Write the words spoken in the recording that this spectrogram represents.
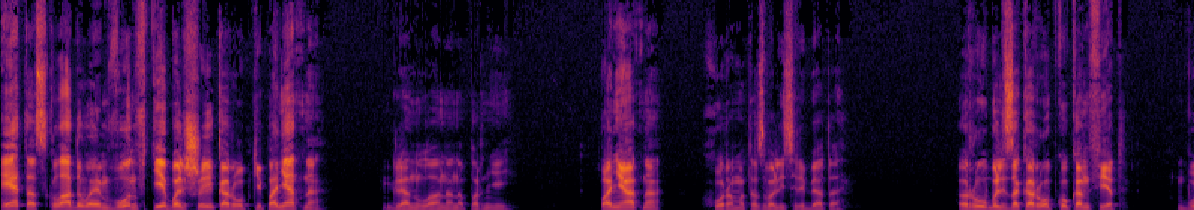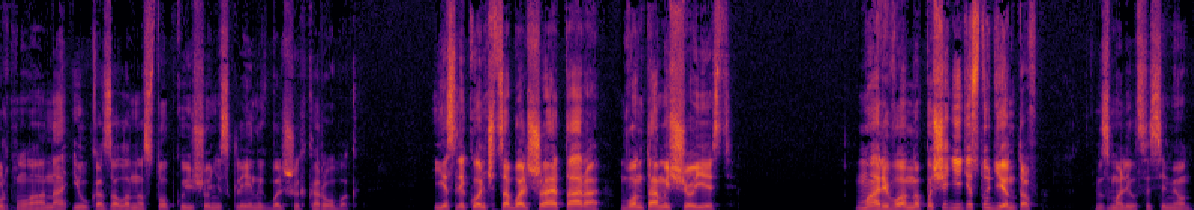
«Это складываем вон в те большие коробки, понятно?» — глянула она на парней. «Понятно», — хором отозвались ребята. «Рубль за коробку конфет», — буркнула она и указала на стопку еще не склеенных больших коробок. «Если кончится большая тара, вон там еще есть». «Марья Ивановна, пощадите студентов!» — взмолился Семен.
